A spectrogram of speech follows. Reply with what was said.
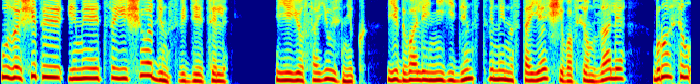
У защиты имеется еще один свидетель. Ее союзник, едва ли не единственный настоящий во всем зале, бросил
